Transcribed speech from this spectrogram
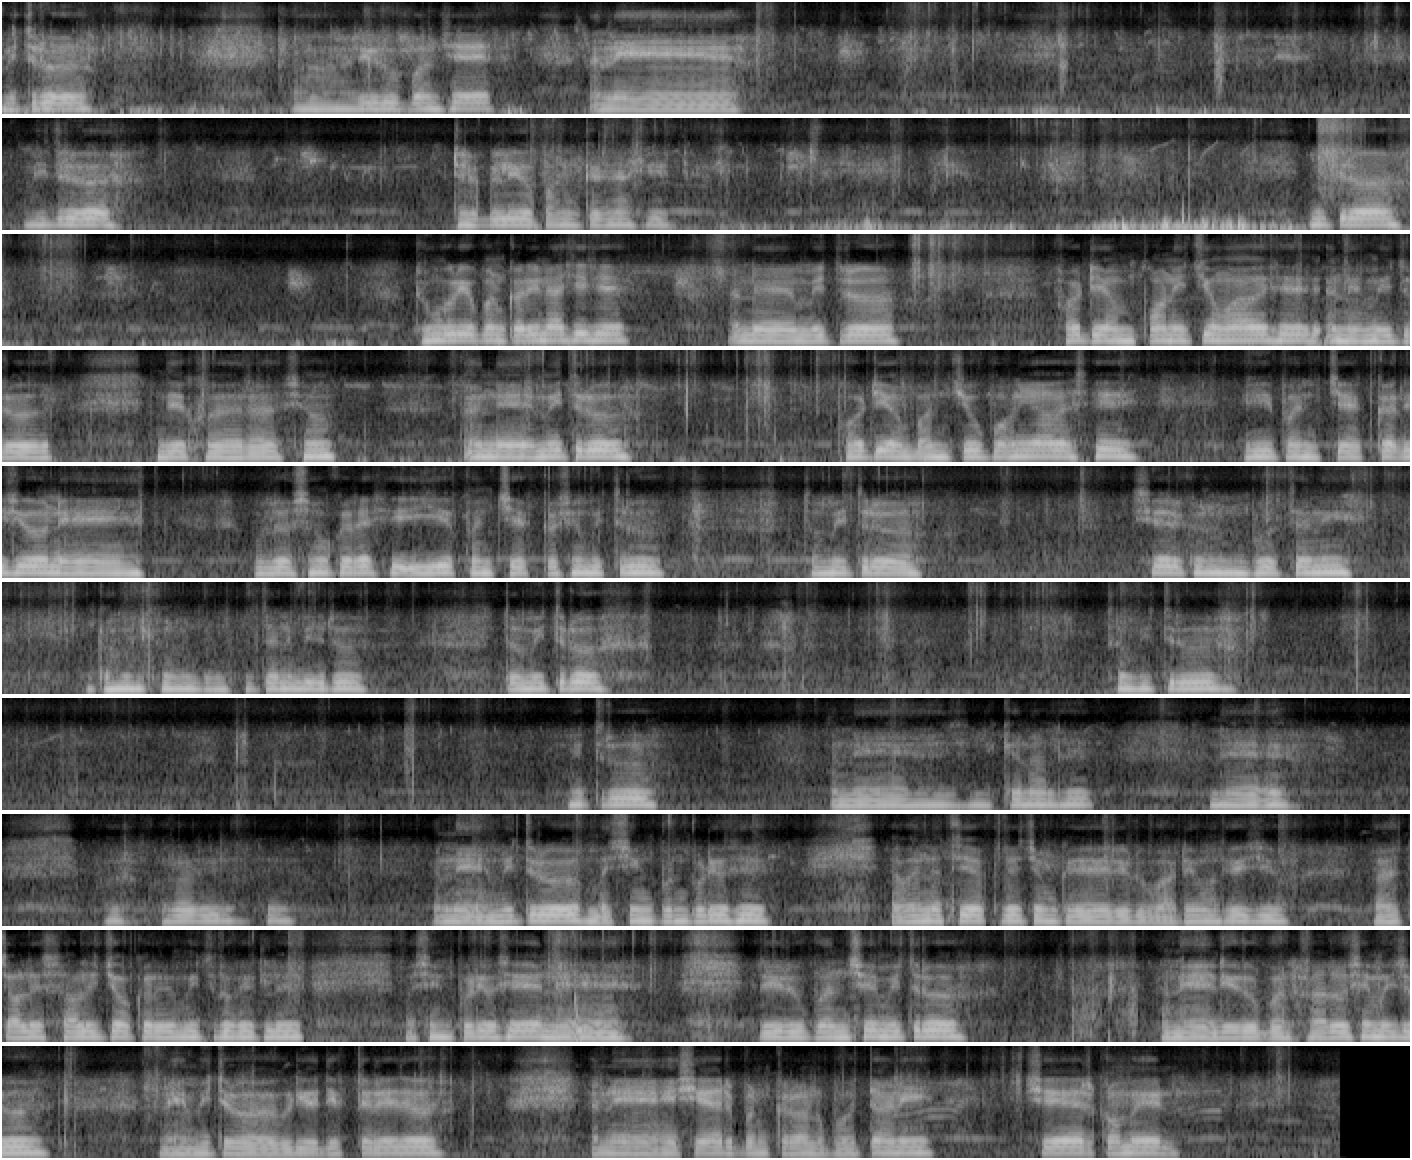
મિત્રો રીડું પણ છે અને મિત્રો, ઢગલીઓ પણ કરી નાખી મિત્રો, ઢુંગળીઓ પણ કરી નાખી છે અને મિત્રો ફટિયામાં પાણી ચેવું આવે છે અને મિત્રો, દેખવા રહ્યા છું. અને મિત્રો, ફટિયામાં પણ પાણી આવે છે એ પણ ચેક કરીશું અને ઓલો શું કરે છે એ પણ ચેક કરશું મિત્રો. તો મિત્રો શેર કરવાનું ભૂલતા નહીં. કમેન્ટ કરવાનું પણ ભૂલતા નહીં મિત્રો. તો મિત્રો તો મિત્રો મિત્રો અને કેનાલ છે અને ખરાડી છે. અને મિત્રો મશીન પણ પડ્યું છે. હવે નથી આખરે, જેમ કે રીડું વાટેમાં થઈ ગયું. હવે ચાલીસ ચાલીસ જો કરે મિત્રો, એટલે મશીન પડ્યું છે અને રીડું પણ છે મિત્રો. અને રીડું પણ સારું છે મિત્રો. અને મિત્રો, વીડિયો દેખતા રહેજો. અને શેર પણ કરવાનું ભૂલતા શેર કમેન્ટ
